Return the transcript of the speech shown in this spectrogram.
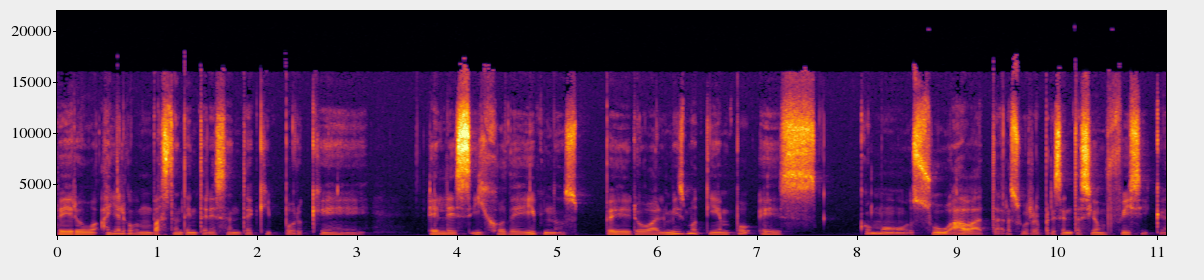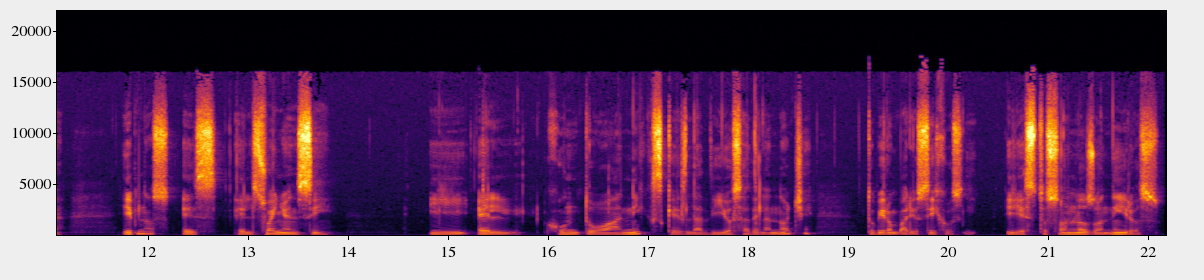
Pero hay algo bastante interesante aquí porque él es hijo de Hipnos, pero al mismo tiempo es como su avatar, su representación física. Hipnos es el sueño en sí, y él, junto a Nix, que es la diosa de la noche, tuvieron varios hijos, y estos son los Oniros.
